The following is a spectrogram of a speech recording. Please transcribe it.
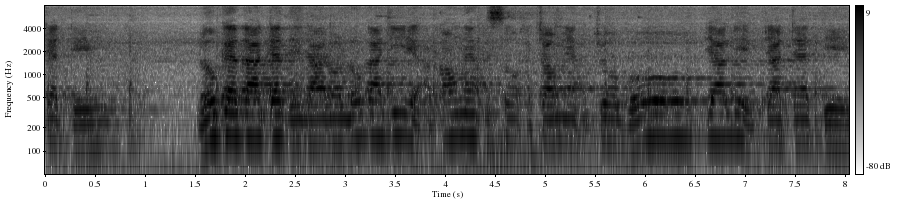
တတ်တယ်လောကတာတက်တင်တာတော့လောကကြီးရဲ့အကောင်းနဲ့အဆိုးအကြောင်းနဲ့အကျိုးကိုပြလိပြတတ်တယ်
